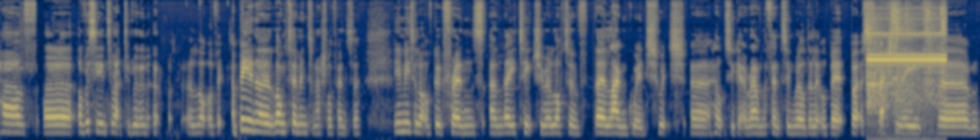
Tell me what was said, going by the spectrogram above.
have uh, obviously interacted with a, a, a lot of it. Being a long term international fencer, you meet a lot of good friends and they teach you a lot of their language, which uh, helps you get around the fencing world a little bit, but especially the, um,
